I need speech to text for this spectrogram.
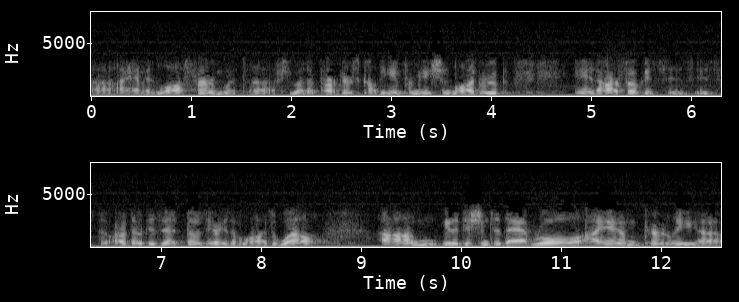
Uh, I have a law firm with a few other partners called the Information Law Group, and our focus is is, the, are the, is at those areas of law as well. Um, in addition to that role, I am currently uh,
